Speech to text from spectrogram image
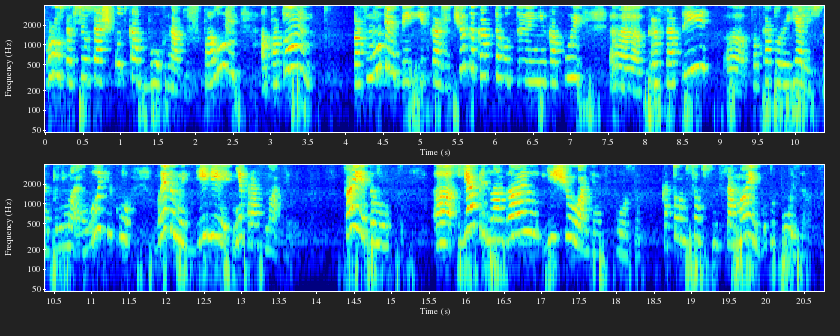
просто все сошьют, как Бог на душу положит, а потом посмотрят и, и скажут, что-то как-то вот э, никакой э, красоты, э, под которой я лично понимаю логику, в этом изделии не просматривается. Поэтому э, я предлагаю еще один способ, которым, собственно, сама и буду пользоваться.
